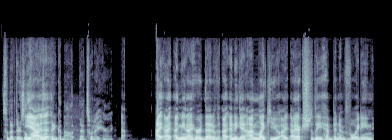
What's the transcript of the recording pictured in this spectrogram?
So that there's a Yeah, lot to it- think about. That's what I'm hearing. I, I, I mean, I heard that, it was, I- and again, I'm like you. I, I actually have been avoiding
